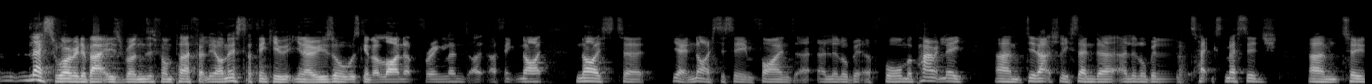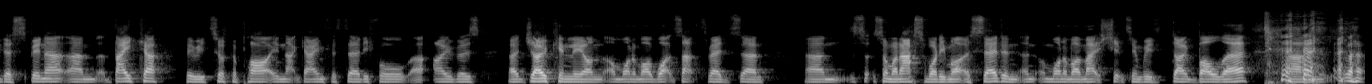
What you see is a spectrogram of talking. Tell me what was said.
less worried about his runs, if I'm perfectly honest. I think he, you know, he's always going to line up for England. I, I think ni- nice to, yeah, nice to see him find a, a little bit of form. Apparently, um, did actually send a, a, little bit of a text message um, to the spinner um, Baker, who he took apart in that game for 34 uh, overs. Uh, jokingly on on one of my WhatsApp threads, um, um, someone asked what he might have said, and, and, one of my mates chipped in with "Don't bowl there," um,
